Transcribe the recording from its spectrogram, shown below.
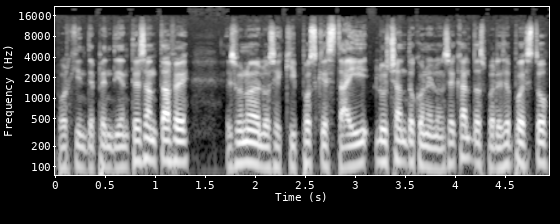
Porque Independiente Santa Fe es uno de los equipos que está ahí luchando con el Once Caldas por ese puesto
